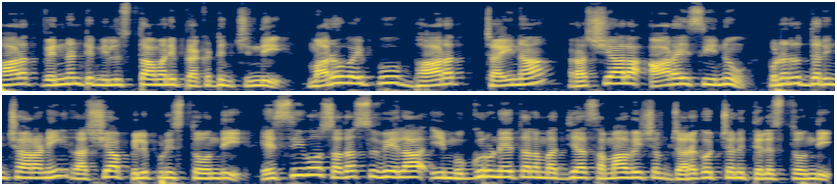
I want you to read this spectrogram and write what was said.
భారత్ వెన్నంటి నిలుస్తామని ప్రకటించింది. మరోవైపు భారత్ చైనా రష్యాల ఆర్ఐసీను పునరుద్ధరించాలని రష్యా పిలుపునిస్తోంది. ఎస్సీఓ సదస్సు వేళ ఈ ముగ్గురు నేతల మధ్య సమావేశం జరగొచ్చని తెలుస్తోంది.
